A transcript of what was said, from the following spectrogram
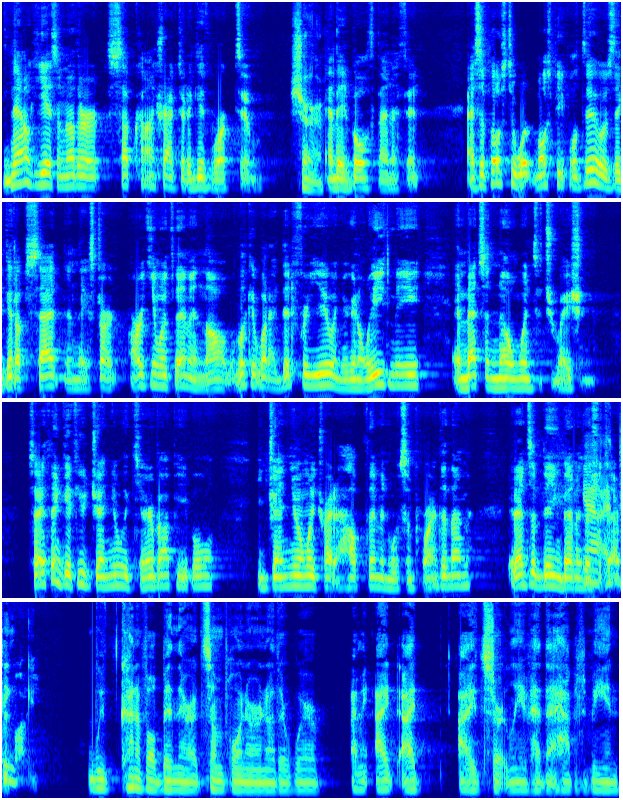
now he has another subcontractor to give work to. Sure. And they both benefit. As opposed to what most people do is they get upset and they start arguing with them and, oh, look at what I did for you and you're going to leave me. And that's a no win situation. So I think if you genuinely care about people, you genuinely try to help them and what's important to them, it ends up being beneficial Yeah, to I everybody. we've kind of all been there at some point or another where I mean I I I certainly have had that happen to me. And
